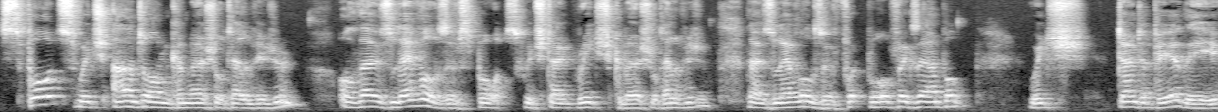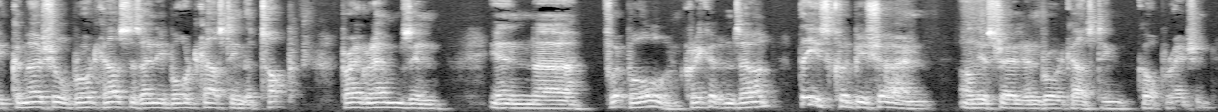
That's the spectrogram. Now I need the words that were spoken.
sports which aren't on commercial television, or those levels of sports which don't reach commercial television, those levels of football, for example, which don't appear. The commercial broadcasters only broadcasting the top programs in in uh, football and cricket and so on. These could be shown on the Australian Broadcasting Corporation,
